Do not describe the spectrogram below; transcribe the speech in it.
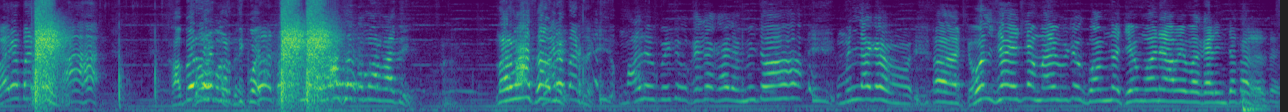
બરાબર છે. ખબર નહીં પડતી કોઈ. તમારા વાદી. લડવા બરાબર છે. મારું બેટું ખરેખર અમે તો મને લાગે ઢોલ છે એટલે મારું બેટું ગામનો જે મને આવે વગાડીને જતો રહેશે.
